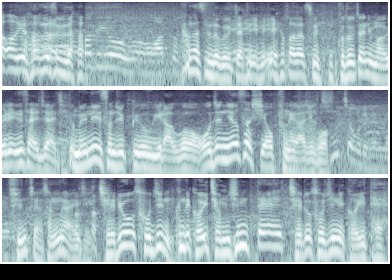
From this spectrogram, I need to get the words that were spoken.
어, 예, 반갑습니다. 어디요? 왔던 반갑습니다, 구독자님. 예, 반갑습니다. 구독자님하고 이래 인사해줘야지. 그 며느리 손짓국이라고 오전 6시 오픈해가지고. 진짜 오래됐네. 진짜 장난 아니지. 재료 소진. 근데 거의 점심 때 재료 소진이 거의 돼.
